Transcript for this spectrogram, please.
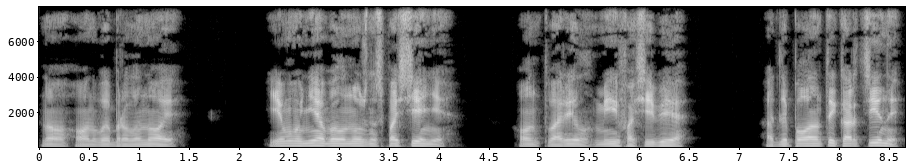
но он выбрал иное. Ему не было нужно спасение. Он творил миф о себе. А для полноты картины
